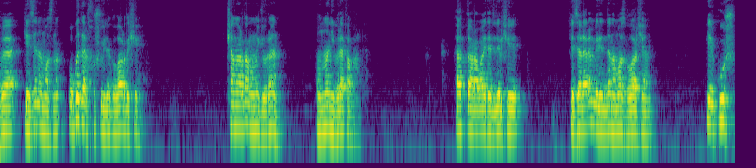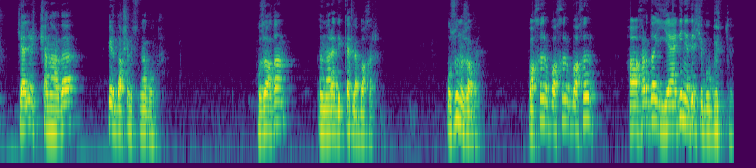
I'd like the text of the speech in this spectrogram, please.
və gecə namazını o qədər xuşu ilə qılardı ki, kənardan onu görən ondan ibrət alardı. Hətta rəvayət edilir ki, gecələrin birində namaz qılarkən bir quş gəlir kənarda bir daşın üstünə qonur. Uzaqdan Ömərə diqqətlə baxır. Uzun uzadı. Baxır, baxır, baxır. Axırda yəqin edir ki, bu bütdür.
